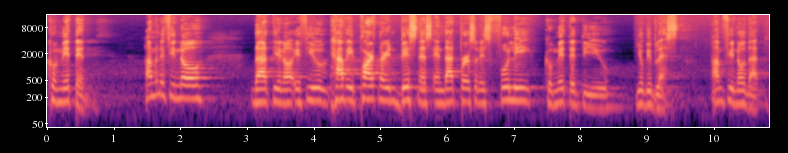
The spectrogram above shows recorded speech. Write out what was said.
committed. How many of you know that, you know, if you have a partner in business and that person is fully committed to you, you'll be blessed? Many of you know that?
